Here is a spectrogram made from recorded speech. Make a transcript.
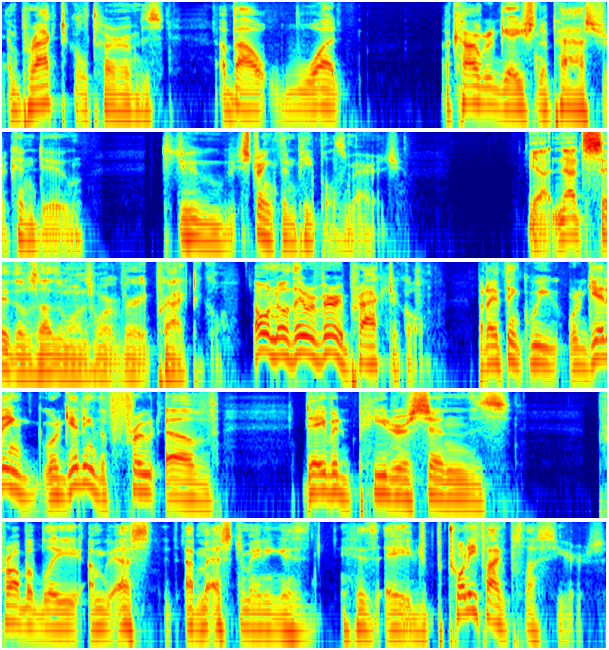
and practical terms about what a congregation, a pastor can do to strengthen people's marriage. Yeah, not to say those other ones weren't very practical. Oh no, they were very practical. But I think we we're getting we're getting the fruit of David Peterson's probably I'm est- I'm estimating his his age 25 plus years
